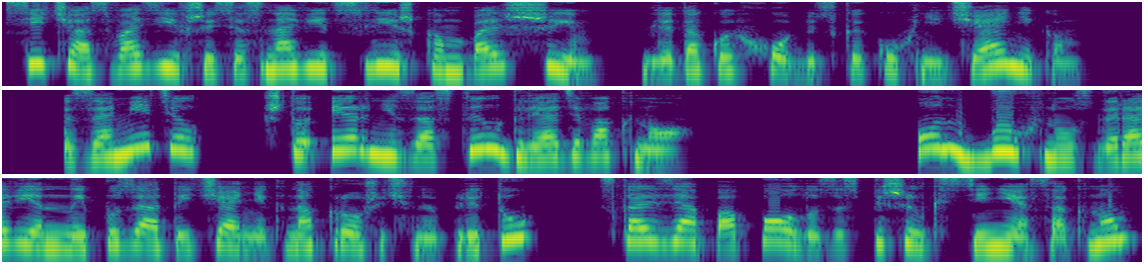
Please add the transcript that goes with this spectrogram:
сейчас возившийся с на вид слишком большим для такой хоббитской кухни чайником, заметил, что Эрни застыл, глядя в окно. Он бухнул здоровенный пузатый чайник на крошечную плиту, скользя по полу, заспешил к стене с окном,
